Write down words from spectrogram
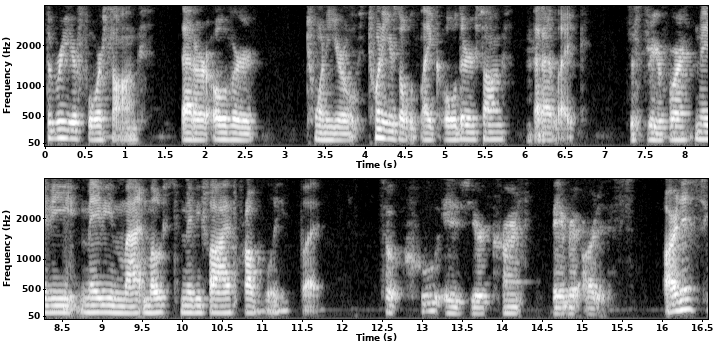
three or four songs that are over 20 year old 20 years old, like older songs that I like. Just three or four. Maybe maybe my, most maybe 5 probably, but So who is your current favorite artist? artist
